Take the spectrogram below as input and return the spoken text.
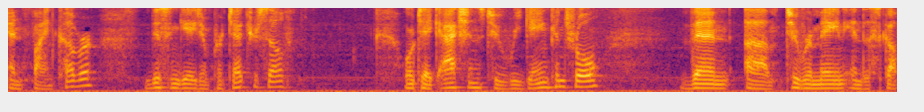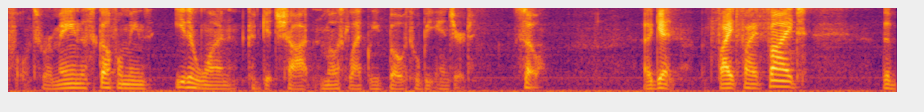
and find cover, disengage and protect yourself, or take actions to regain control than um, to remain in the scuffle. To remain in the scuffle means either one could get shot, most likely both will be injured. So, again, fight, fight, fight. The,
